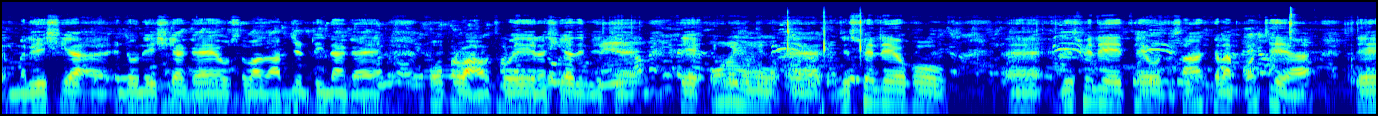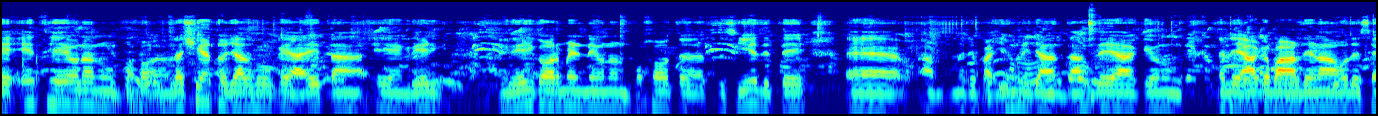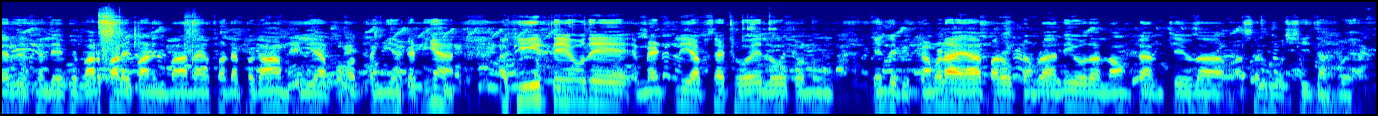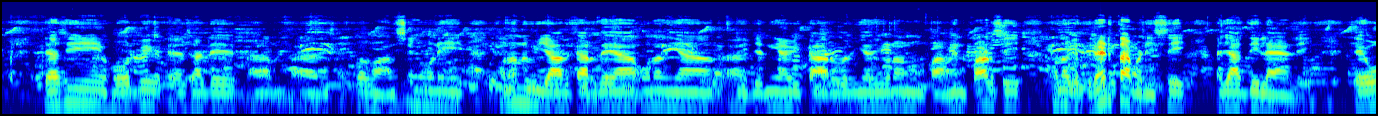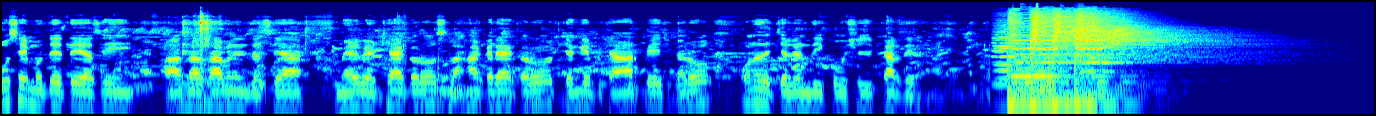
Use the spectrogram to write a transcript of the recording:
ਮਲੇਸ਼ੀਆ ਇੰਡੋਨੇਸ਼ੀਆ ਗਏ, ਉਸ ਤੋਂ ਬਾਅਦ ਅਰਜਨਟੀਨਾ ਗਏ, ਉਹ ਪ੍ਰਭਾਵਿਤ ਹੋਏ ਰਸ਼ੀਆ ਦੇ ਵਿੱਚ। ਤੇ ਉਹਨੂੰ ਜਿਸ ਵੇਲੇ ਉਹ ਜਿਸ ਵੇਲੇ ਇੱਥੇ ਉਹ ਦਸਾਂਝ ਕਲਾ ਪਹੁੰਚੇ ਆ ਤੇ ਇੱਥੇ ਉਹਨਾਂ ਨੂੰ ਬਹੁਤ ਰਸ਼ੀਆ ਤੋਂ ਜਦ ਹੋ ਕੇ ਆਏ ਤਾਂ ਇਹ ਅੰਗਰੇਜ਼ ਅੰਗਰੇਜ਼ ਗਵਰਨਮੈਂਟ ਨੇ ਉਹਨਾਂ ਨੂੰ ਬਹੁਤ ਤਸੀਹੇ ਦਿੱਤੇ। ਅਹ ਆ ਮੇਰੇ ਭਾਈ ਹੁਣੇ ਜਾਣ ਦੱਸਦੇ ਆ ਕਿ ਉਹਨੂੰ ਥੱਲੇ ਅੱਗ ਬਾਲ ਦੇਣਾ, ਉਹਦੇ ਸਿਰ ਦੇ ਥੱਲੇ ਫਿਰ ਬਰਫ਼ ਵਾਲੇ ਪਾਣੀ 'ਚ ਬਾਹਰਨਾ ਤੁਹਾਡਾ ਪੈਗਾਮ ਕੀ ਆ? ਬਹੁਤ ਤੰਗੀਆਂ ਕੱਟੀਆਂ। ਅਖੀਰ ਤੇ ਉਹਦੇ ਮੈਂਟਲੀ ਅਪਸੈਟ ਹੋਏ, ਲੋਕ ਉਹਨੂੰ ਕਹਿੰਦੇ ਵੀ ਕਮਲਾ ਆ, ਪਰ ਉਹ ਕਮਲਾ ਨਹੀਂ, ਉਹਦਾ ਲੌਂਗ ਟਰਮ 'ਚ ਉਹਦਾ ਅਸਰ ਉਸ ਚੀਜ਼ ਦਾ ਹੋਇਆ। ਤੇ ਅਸੀਂ ਹੋਰ ਵੀ ਸਾਡੇ ਭਗਵਾਨ ਸਿੰਘ ਹੋਣੀ, ਉਹਨਾਂ ਨੂੰ ਵੀ ਯਾਦ ਕਰਦੇ ਆ ਉਹਨਾਂ ਦੀਆਂ ਜਿੰਨੀਆਂ ਵੀ ਕਾਰਵਾਈਆਂ ਸੀ, ਉਹਨਾਂ ਨੂੰ ਭਾਵੇਂ ਪੜ੍ਹ ਸੀ, ਉਹਨਾਂ ਦੀ ਦ੍ਰਿੜਤਾ ਬੜੀ ਸੀ ਆਜ਼ਾਦੀ ਲੈਣ ਲਈ। ਤੇ ਉਸੇ ਮੁੱਦੇ ਤੇ ਅਸੀਂ ਆਸਾ ਸਾਹਿਬ ਨੇ ਦੱਸਿਆ, ਮਿਲ ਬੈਠਿਆ ਕਰੋ, ਸਲਾਹਾਂ ਕਰਿਆ ਕਰੋ, ਚੰਗੇ ਵਿਚਾਰ ਪੇਸ਼ ਕਰੋ, ਉਹਨਾਂ ਦੇ ਚੱਲਣ ਦੀ ਕੋਸ਼ਿਸ਼ ਕਰਦੇ ਰਹਾਂਗੇ।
